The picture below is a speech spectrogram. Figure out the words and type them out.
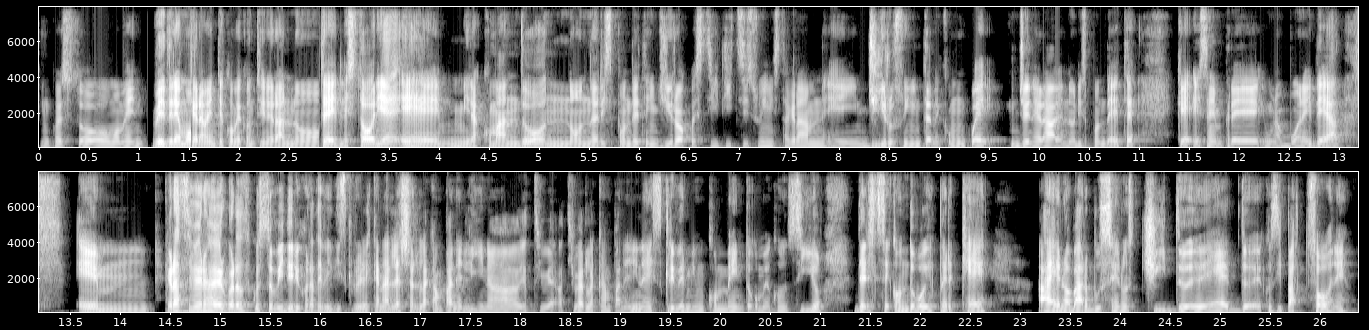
in questo momento. Vedremo chiaramente come continueranno le storie e mi raccomando non rispondete in giro a questi tizi su Instagram e in giro su internet comunque in generale non rispondete che è sempre una buona idea. E, ehm, grazie per aver guardato questo video, ricordatevi di iscrivervi al canale, lasciare la campanellina, attiv attivare la campanellina e scrivermi un commento come consiglio del secondo voi perché Aeno Barbus Enos Cid Ed è così pazzone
